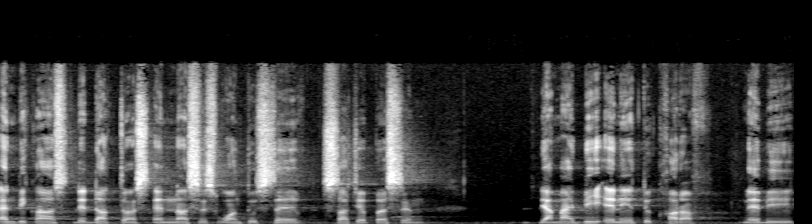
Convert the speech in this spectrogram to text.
And because the doctors and nurses want to save such a person, there might be a need to cut off, maybe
